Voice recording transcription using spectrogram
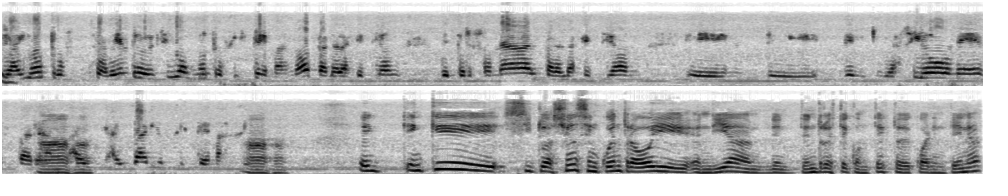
Y hay otros, o sea, dentro del SIN hay otros sistemas, ¿no? Para la gestión de personal, para la gestión eh, de de liquidaciones, para hay, varios sistemas. ¿En, ¿En, qué situación se encuentra hoy en día, dentro de este contexto de cuarentena,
